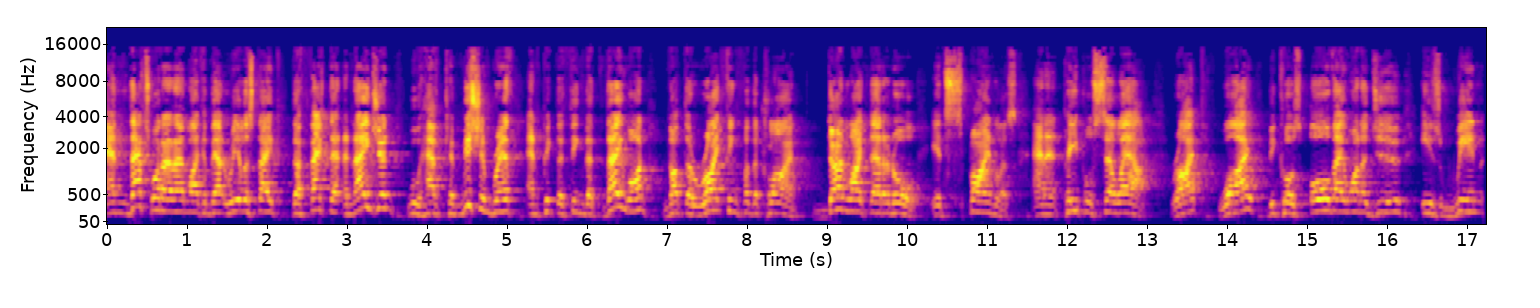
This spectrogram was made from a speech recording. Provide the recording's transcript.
And that's what I don't like about real estate the fact that an agent will have commission breath and pick the thing that they want, not the right thing for the client. Don't like that at all. It's spineless and it, people sell out, right? Why? Because all they want to do is win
